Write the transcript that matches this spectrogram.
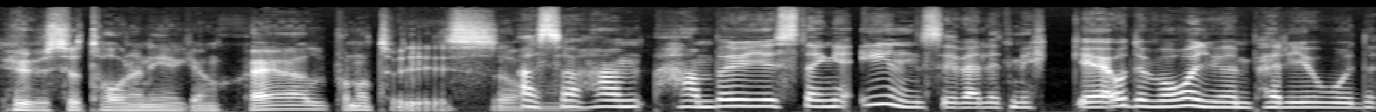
huset har en egen själ på något vis. Och, Alltså han, han började ju stänga in sig väldigt mycket och det var ju en period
